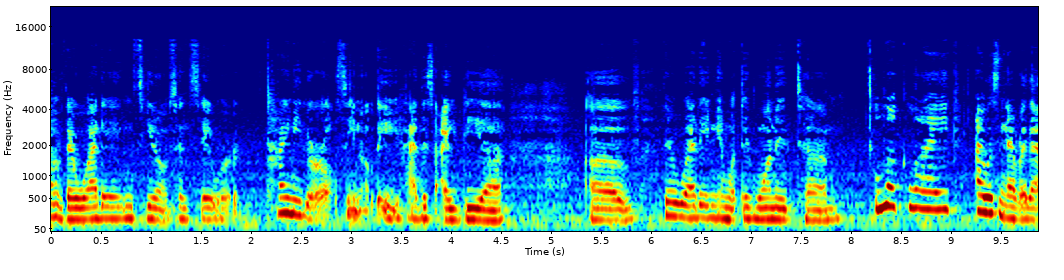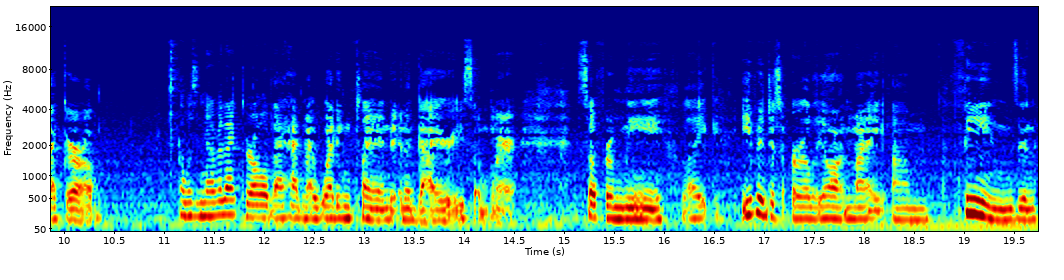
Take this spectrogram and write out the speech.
of their weddings, you know, since they were tiny girls, you know, they had this idea of their wedding and what they wanted to look like. I was never that girl. I was never that girl that had my wedding planned in a diary somewhere. So for me, like even just early on, my um, themes and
